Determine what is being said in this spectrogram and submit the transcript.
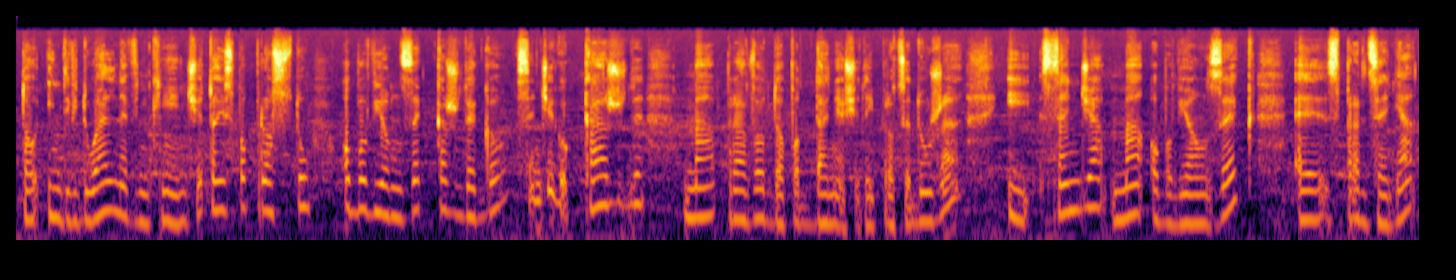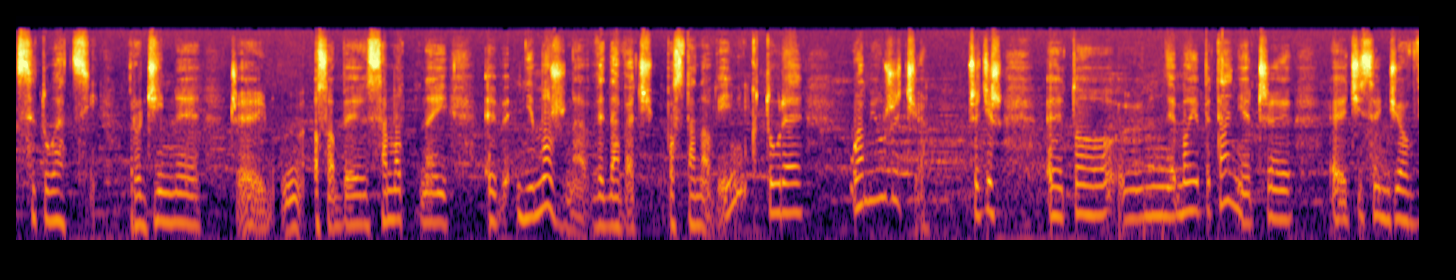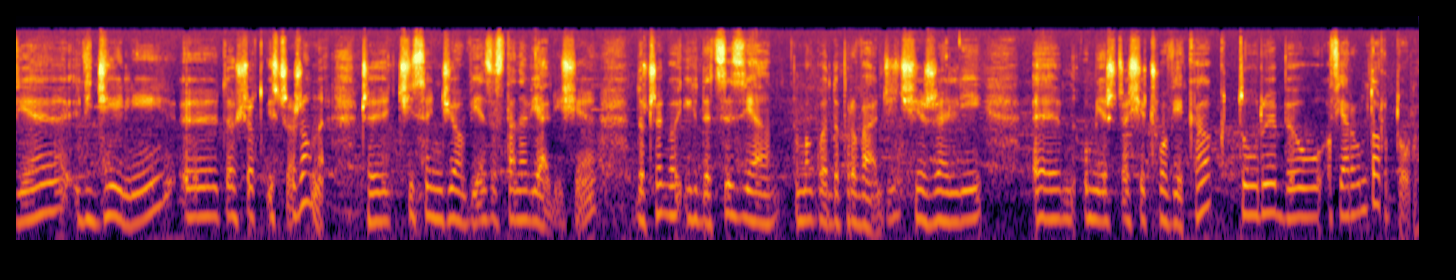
to indywidualne wniknięcie to jest po prostu obowiązek każdego sędziego. Każdy ma prawo do poddania się tej procedurze i sędzia ma obowiązek e, sprawdzenia sytuacji rodziny czy mm, osoby samotnej. E, nie można wydawać postanowień, które łamią życie. Przecież e, to mm, moje pytanie, czy e, ci sędziowie widzieli e, te ośrodki strzeżone? Czy ci sędziowie zastanawiali się, do czego ich decyzja mogła doprowadzić, jeżeli umieszcza się człowieka, który był ofiarą tortur?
